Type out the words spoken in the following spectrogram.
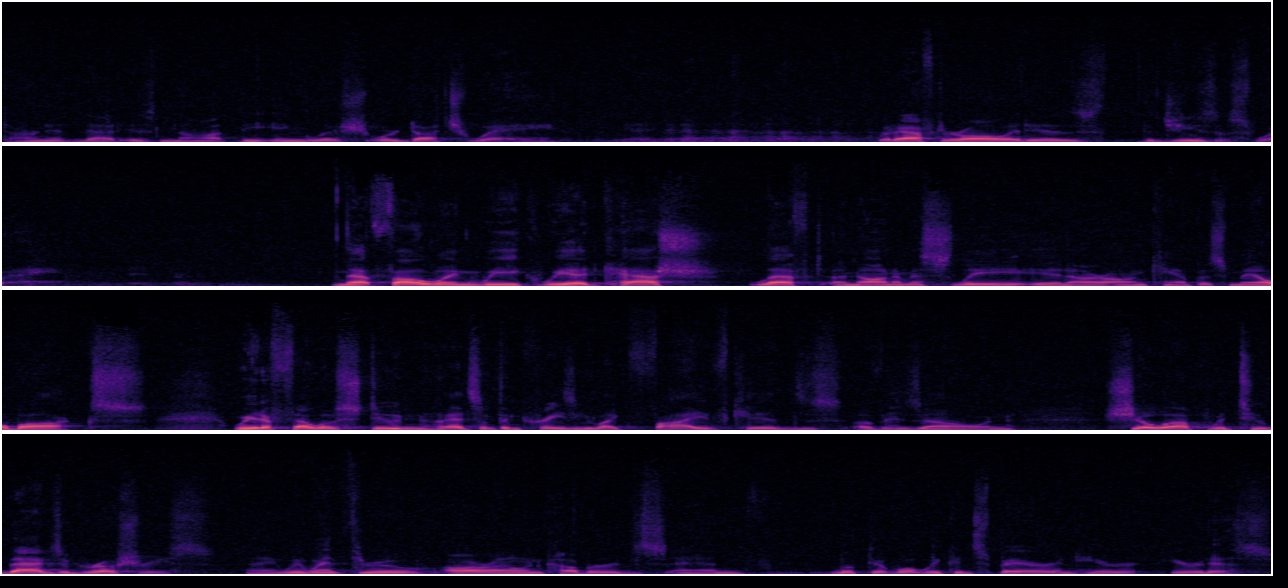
Darn it, that is not the English or Dutch way. But after all, it is the Jesus way. And that following week, we had cash left anonymously in our on campus mailbox. We had a fellow student who had something crazy like five kids of his own show up with two bags of groceries. And we went through our own cupboards and looked at what we could spare, and here, here it is.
